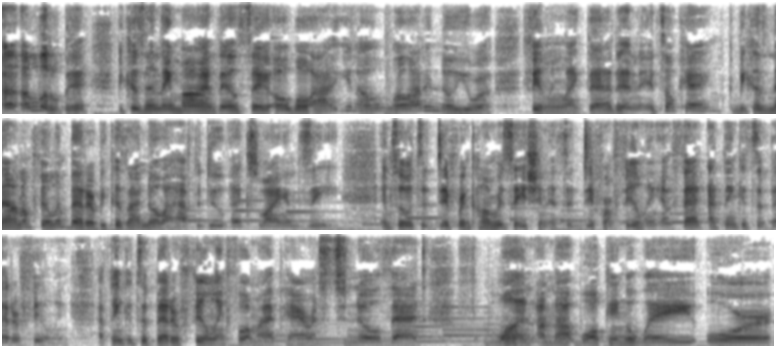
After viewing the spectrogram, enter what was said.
a, a little bit, because in their mind, they'll say, Oh, well, I, you know, well, I didn't know you were feeling like that, and it's okay, because now I'm feeling better because I know I have to do X, Y, and Z. And so it's a different conversation, it's a different feeling. In fact, I think it's a better feeling. I think it's a better feeling for my parents to know that one, I'm not walking away or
